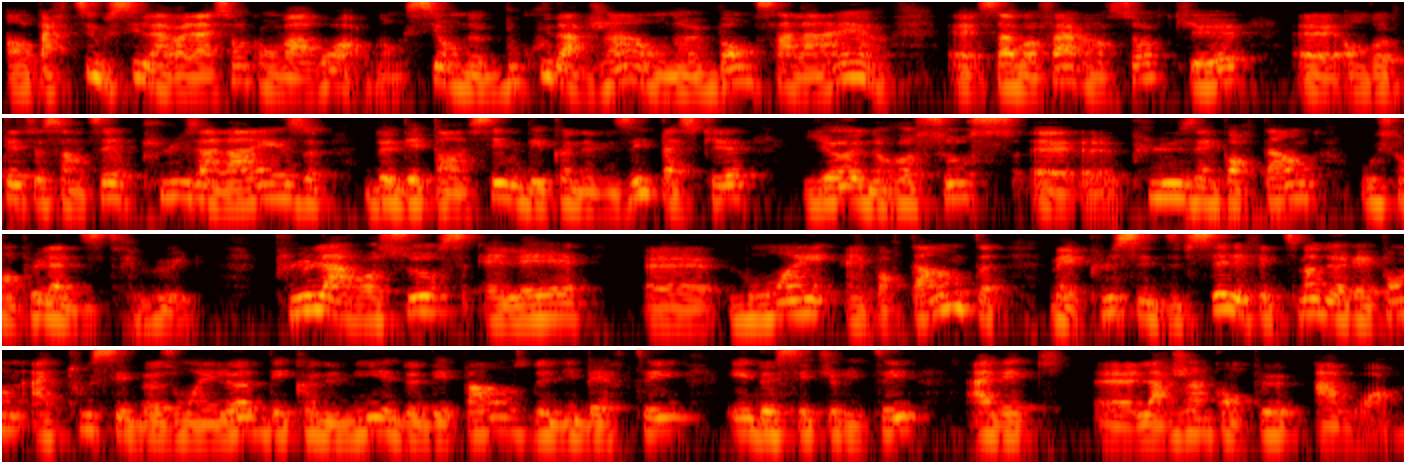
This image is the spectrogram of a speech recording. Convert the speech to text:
en partie aussi la relation qu'on va avoir. Donc, si on a beaucoup d'argent, on a un bon salaire, euh, ça va faire en sorte que euh, on va peut-être se sentir plus à l'aise de dépenser ou d'économiser parce qu'il y a une ressource euh, plus importante où ce qu'on peut la distribuer. Plus la ressource est moins importante, mais plus c'est difficile effectivement de répondre à tous ces besoins-là d'économie et de dépenses, de liberté et de sécurité avec euh, l'argent qu'on peut avoir.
